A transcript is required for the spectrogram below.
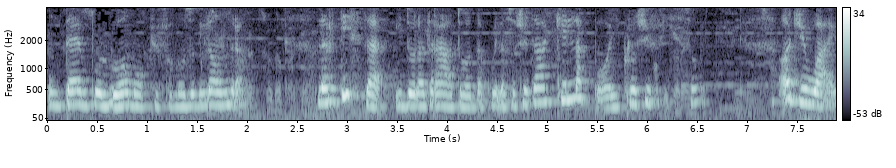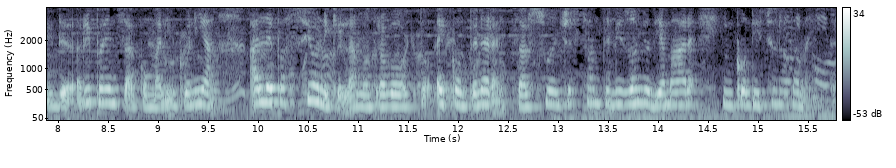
un tempo l'uomo più famoso di Londra? L'artista idolatrato da quella società che l'ha poi crocifisso? Oggi Wilde ripensa con malinconia alle passioni che l'hanno travolto e con tenerezza al suo incessante bisogno di amare incondizionatamente.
